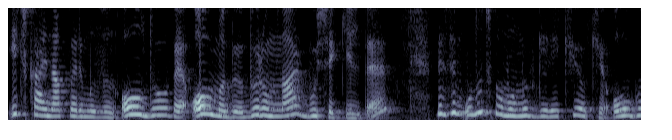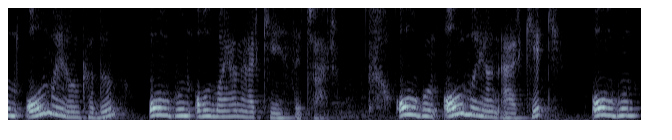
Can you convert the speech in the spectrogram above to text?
İç kaynaklarımızın olduğu ve olmadığı durumlar bu şekilde. Bizim unutmamamız gerekiyor ki olgun olmayan kadın olgun olmayan erkeği seçer. Olgun olmayan erkek, olgun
